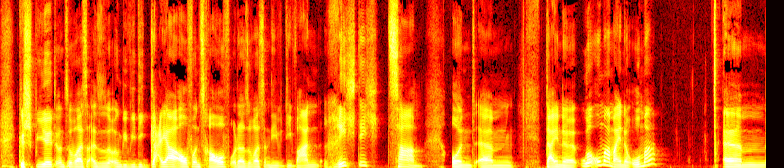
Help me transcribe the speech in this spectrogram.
gespielt und sowas. Also so irgendwie wie die Geier auf uns rauf oder sowas. Und die, die waren richtig zahm. Und ähm, deine Uroma, meine Oma, ähm,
